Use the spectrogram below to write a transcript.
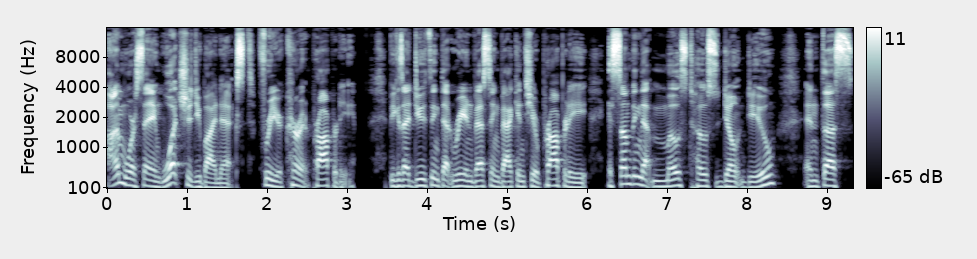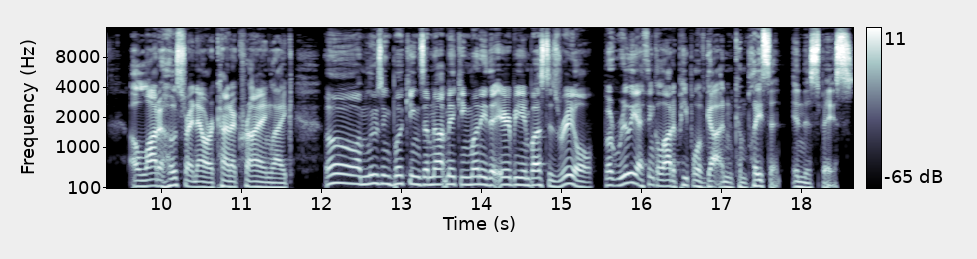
I'm more saying what should you buy next for your current property? Because I do think that reinvesting back into your property is something that most hosts don't do. And thus a lot of hosts right now are kind of crying like, oh, I'm losing bookings. I'm not making money. The Airbnb bust is real. But really, I think a lot of people have gotten complacent in this space.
